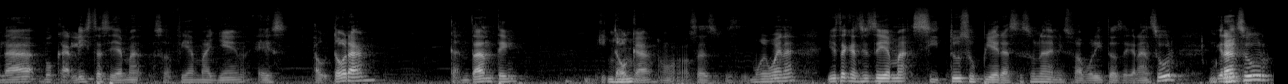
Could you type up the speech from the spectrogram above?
La vocalista se llama Sofía Mayen. Es autora, cantante y toca, ¿no? O sea, es, es muy buena. Y esta canción se llama Si tú supieras. Es una de mis favoritos de Gran Sur. Ok. Gran Sur,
